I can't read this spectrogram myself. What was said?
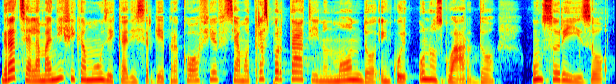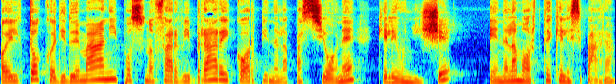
Grazie alla magnifica musica di Sergei Prokofiev siamo trasportati in un mondo in cui uno sguardo, un sorriso o il tocco di due mani possono far vibrare i corpi nella passione che li unisce e nella morte che li separa.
